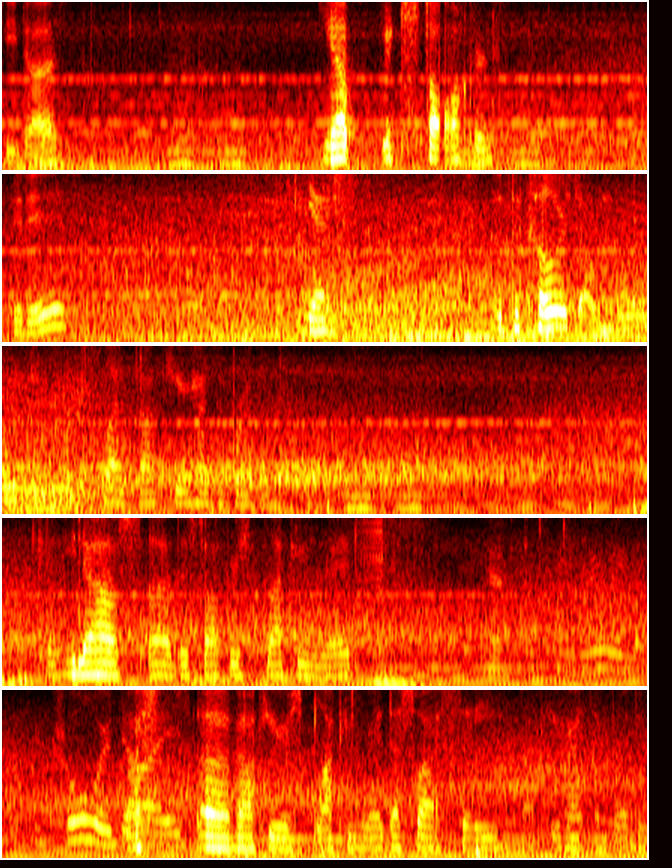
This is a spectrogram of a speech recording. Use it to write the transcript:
She does. Yep, it's Stalker. It is? Yes. With the colors I'm wearing, it looks like Valkyr has a brother. Because you know how uh, the Stalker's black and red? Yeah. Hey, there we go. My controller My died. s- Uh, Valkyr is black and red. That's why I say Valkyrie has a brother.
